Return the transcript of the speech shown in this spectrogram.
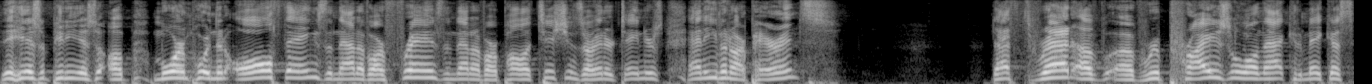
that his opinion is uh, more important than all things, than that of our friends, than that of our politicians, our entertainers, and even our parents. That threat of, of reprisal on that can make us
